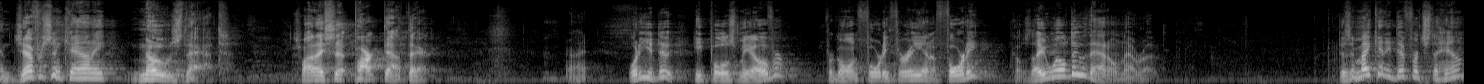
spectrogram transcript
And Jefferson County knows that. That's why they sit parked out there. Right? What do you do? He pulls me over for going 43 and a 40 because they will do that on that road. Does it make any difference to him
